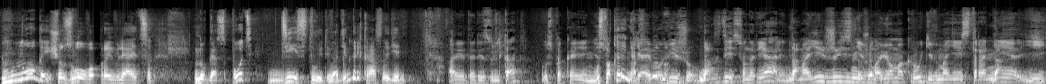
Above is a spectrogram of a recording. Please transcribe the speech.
много еще злого проявляется. Но Господь действует и в один прекрасный день. А это результат успокоения. Успокоение, Я его вижу. Да. Он здесь, он реален. Да. В моей жизни, Совершенно. в моем округе, в моей стране. Да. И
